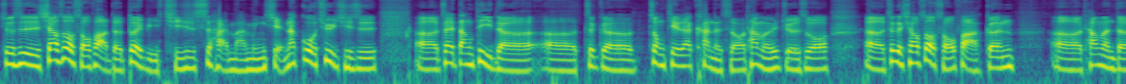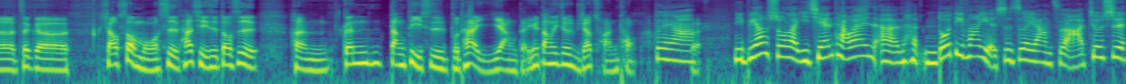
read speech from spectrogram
就是销售手法的对比，其实是还蛮明显。那过去其实呃，在当地的呃这个中介在看的时候，他们会觉得说，呃，这个销售手法跟呃，他们的这个销售模式，它其实都是很跟当地是不太一样的，因为当地就是比较传统嘛。对啊。对你不要说了，以前台湾呃很多地方也是这样子啊，就是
